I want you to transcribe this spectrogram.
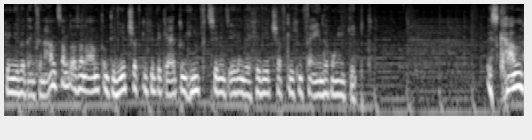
gegenüber dem Finanzamt auseinander und die wirtschaftliche Begleitung hilft Sie, wenn es irgendwelche wirtschaftlichen Veränderungen gibt. Es kann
